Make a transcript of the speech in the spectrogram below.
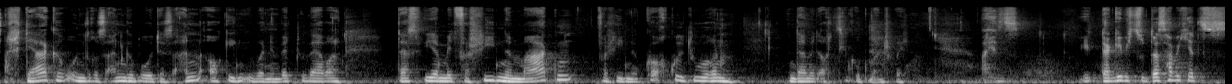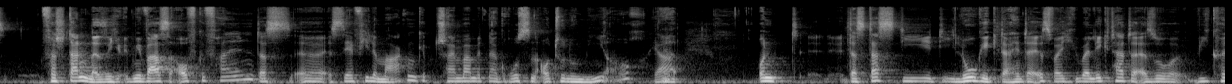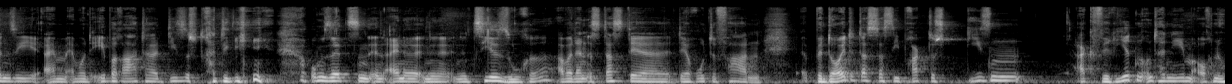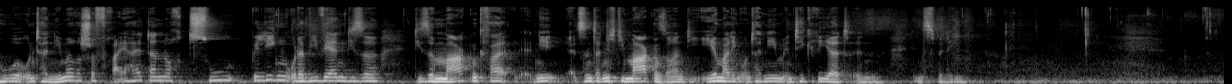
Stärke unseres Angebotes an, auch gegenüber den Wettbewerbern, dass wir mit verschiedenen Marken, verschiedene Kochkulturen und damit auch Zielgruppen ansprechen. Ah, jetzt, da gebe ich zu, das habe ich jetzt verstanden. Also ich, mir war es aufgefallen, dass äh, es sehr viele Marken gibt, scheinbar mit einer großen Autonomie auch, ja. ja. Und dass das die, die Logik dahinter ist, weil ich überlegt hatte, also wie können Sie einem M&E-Berater diese Strategie umsetzen in eine, eine, eine, Zielsuche, aber dann ist das der, der rote Faden. Bedeutet das, dass Sie praktisch diesen akquirierten Unternehmen auch eine hohe unternehmerische Freiheit dann noch zubilligen oder wie werden diese, diese Marken, nee, es sind dann nicht die Marken, sondern die ehemaligen Unternehmen integriert in, in Zwillingen?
